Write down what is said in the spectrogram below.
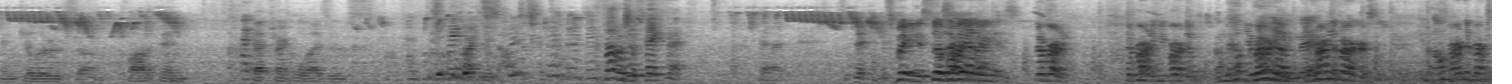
painkillers, um, Klonopin, cat tranquilizers. I thought it was a picnic. Yeah, It's big. It's big. It's social gathering. It's- They're burning. They're burning. You burned them. I'm not you burned burning, them. You burned the burgers. Burn the burgers.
